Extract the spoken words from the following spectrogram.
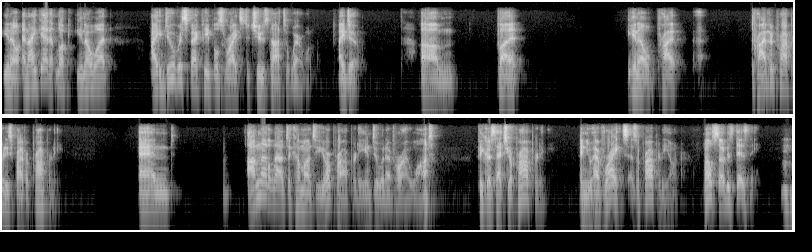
you know, and I get it. Look, you know what? I do respect people's rights to choose not to wear one. I do. Um, but you know, pri- private property is private property, and I'm not allowed to come onto your property and do whatever I want because that's your property, and you have rights as a property owner. Well, so does Disney. Mm-hmm.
